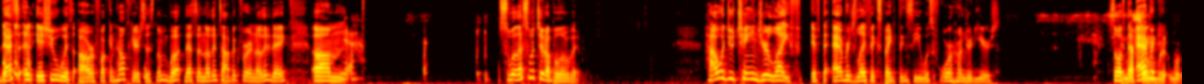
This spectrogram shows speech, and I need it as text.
that's an issue with our fucking healthcare system. But that's another topic for another day. Um, yeah. So let's switch it up a little bit. How would you change your life if the average life expectancy was 400 years? So if the average we're- we're-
